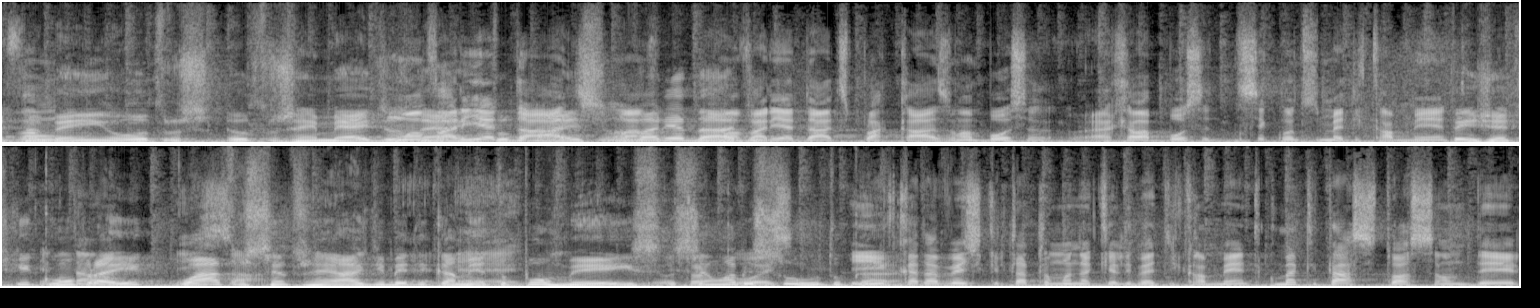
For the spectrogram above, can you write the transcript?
Leva um- também outros, outros remédios, Uma né? variedade, mais. Uma, uma, variedade. uma variedade para casa, uma bolsa, aquela bolsa de não sei quantos medicamentos. Tem gente que compra Então, aí exato. 400 reais de medicamento É, por mês. Isso é um coisa. absurdo, cara. E cada vez que ele está tomando aquele medicamento, como é que está a situação dele,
